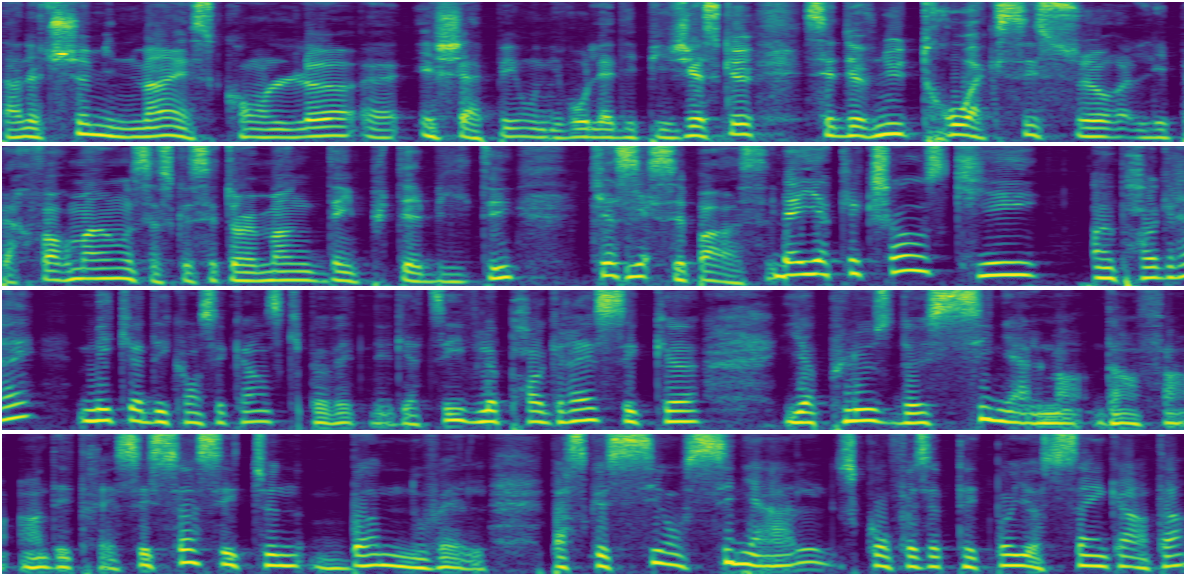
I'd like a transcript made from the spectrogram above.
dans notre cheminement, est-ce qu'on l'a euh, échappé au niveau de la DPJ? Est-ce que c'est devenu trop axé sur les performances? Est-ce que c'est un manque d'imputabilité? Qu'est-ce qui s'est passé? Ben, il y a quelque chose qui est un progrès, mais qui a des conséquences qui peuvent être négatives. Le progrès, c'est que il y a plus de signalement d'enfants en détresse. Et ça, c'est une bonne nouvelle. Parce que si on signale, ce qu'on faisait peut-être pas il y a 50 ans,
